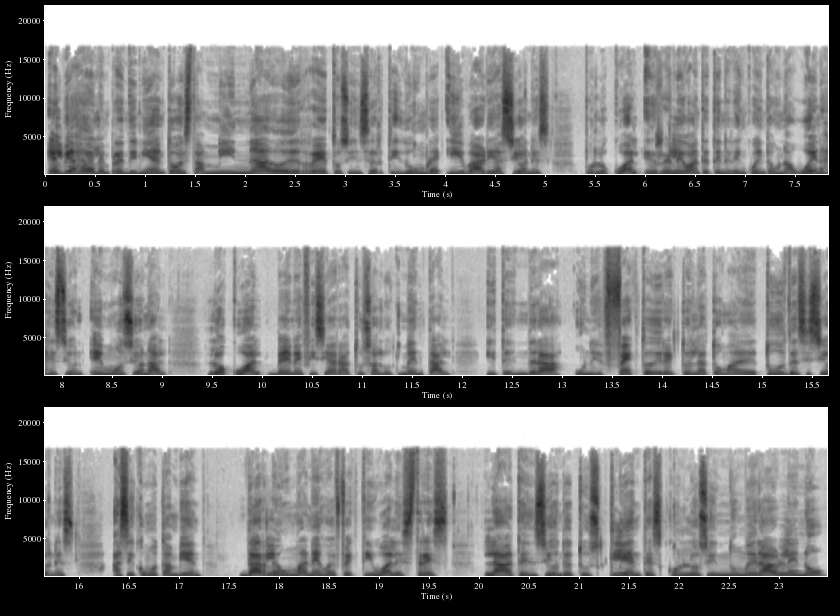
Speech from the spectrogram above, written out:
El viaje del emprendimiento está minado de retos, incertidumbre y variaciones, por lo cual es relevante tener en cuenta una buena gestión emocional, lo cual beneficiará tu salud mental y tendrá un efecto directo en la toma de tus decisiones, así como también darle un manejo efectivo al estrés, la atención de tus clientes con los innumerables no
